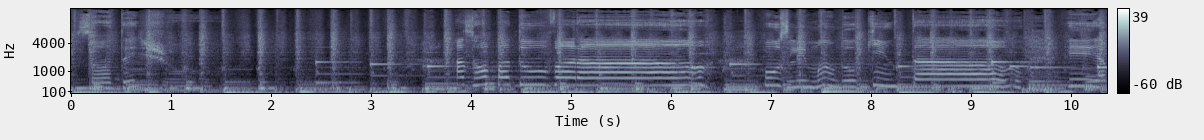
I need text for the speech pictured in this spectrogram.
só deixou as roupas do varal, os limão do quintal e a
